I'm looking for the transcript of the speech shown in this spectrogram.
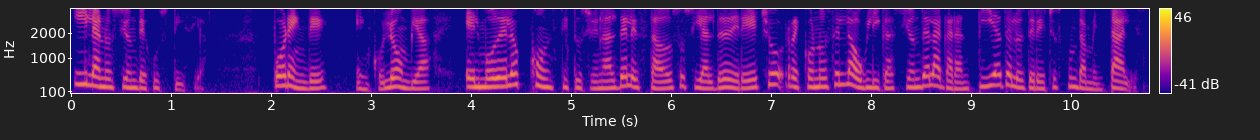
y la noción de justicia. Por ende, en Colombia, el modelo constitucional del Estado Social de Derecho reconoce la obligación de la garantía de los derechos fundamentales,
